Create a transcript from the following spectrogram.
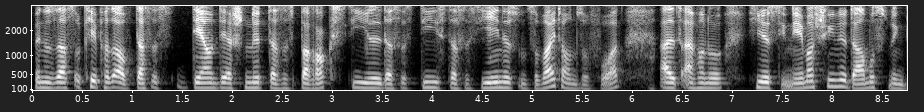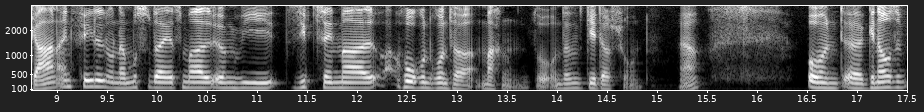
wenn du sagst, okay, pass auf, das ist der und der Schnitt, das ist Barockstil, das ist dies, das ist jenes und so weiter und so fort, als einfach nur, hier ist die Nähmaschine, da musst du den Garn einfädeln und dann musst du da jetzt mal irgendwie 17 Mal hoch und runter machen, so, und dann geht das schon, ja. Und äh, genauso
